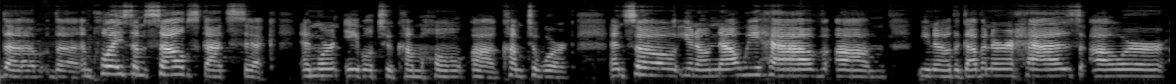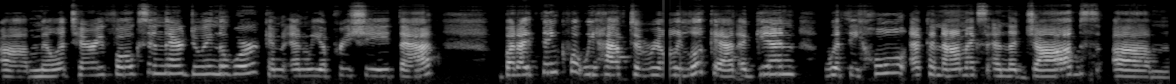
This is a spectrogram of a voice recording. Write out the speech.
the the employees themselves got sick and weren't able to come home uh, come to work. And so you know now we have um, you know the governor has our uh, military folks in there doing the work and and we appreciate that but I think what we have to really look at, again, with the whole economics and the jobs um,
